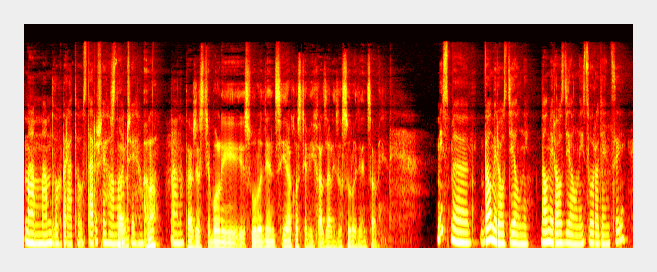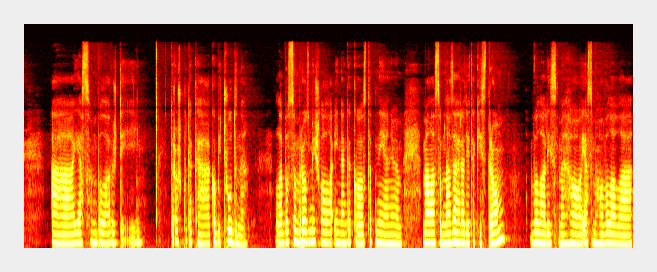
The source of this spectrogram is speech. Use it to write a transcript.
Mám, mám dvoch bratov, staršieho a Star... mladšieho. Áno? Áno. Takže ste boli súrodenci. Ako ste vychádzali so súrodencami? My sme veľmi rozdielni. Veľmi rozdielni súrodenci. A ja som bola vždy trošku taká akoby čudná lebo som rozmýšľala inak ako ostatní, ja neviem. Mala som na záhrade taký strom, volali sme ho, ja som ho volala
